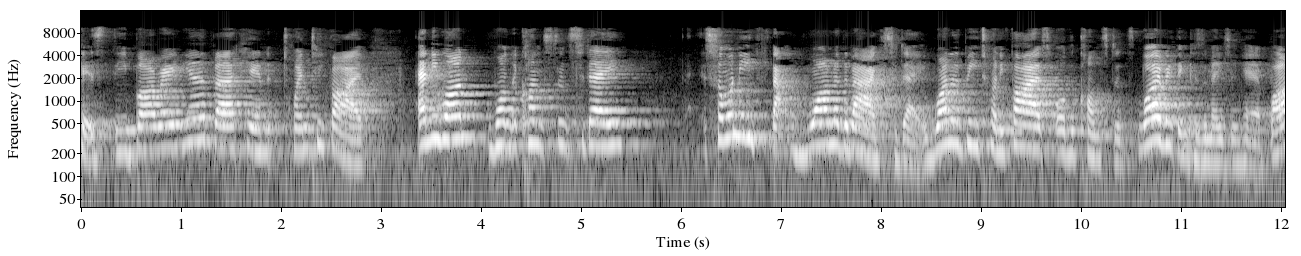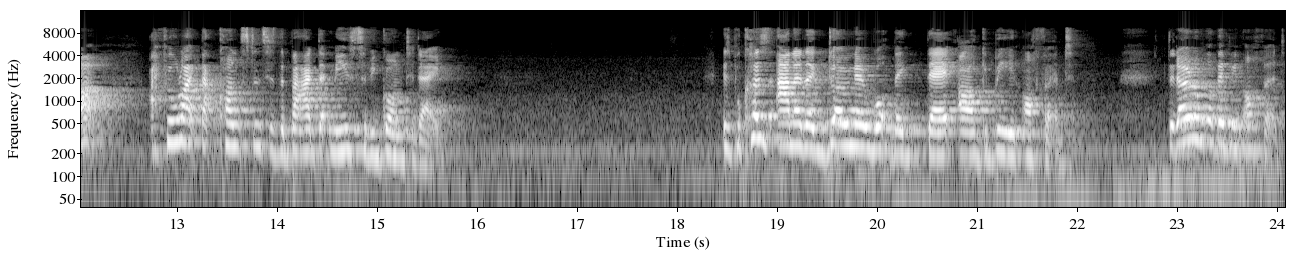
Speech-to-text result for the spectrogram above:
is the Barenia Birkin 25. Anyone want the Constance today? Someone needs that one of the bags today. One of the B25s or the Constance. Well, everything is amazing here, but I feel like that Constance is the bag that needs to be gone today. It's because Anna, they don't know what they, they are being offered. They don't know what they've been offered.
